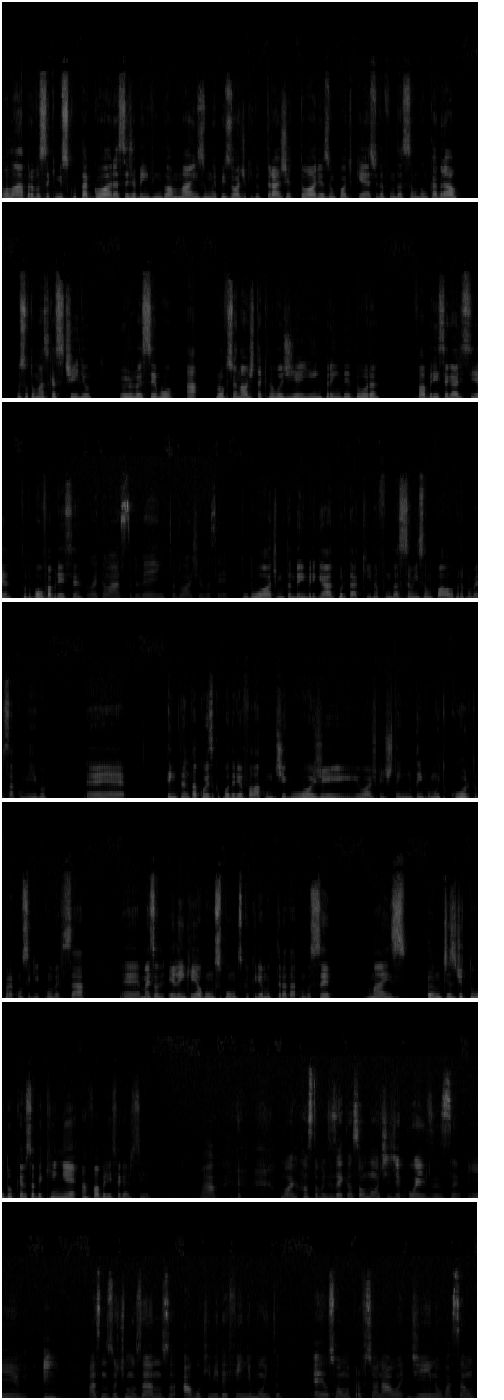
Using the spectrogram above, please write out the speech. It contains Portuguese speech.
Olá para você que me escuta agora, seja bem-vindo a mais um episódio aqui do Trajetórias, um podcast da Fundação Dom Cabral. Eu sou Tomás Castilho e hoje eu recebo a profissional de tecnologia e empreendedora Fabrícia Garcia. Tudo bom, Fabrícia? Oi, Tomás, tudo bem? Tudo ótimo, e você? Tudo ótimo também, obrigado por estar aqui na Fundação em São Paulo para conversar comigo. É, tem tanta coisa que eu poderia falar contigo hoje, eu acho que a gente tem um tempo muito curto para conseguir conversar, é, mas eu elenquei alguns pontos que eu queria muito tratar com você, mas antes de tudo, quero saber quem é a Fabrícia Garcia. Uau! Bom, eu costumo dizer que eu sou um monte de coisas. E... Mas nos últimos anos, algo que me define muito é eu sou uma profissional de inovação.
